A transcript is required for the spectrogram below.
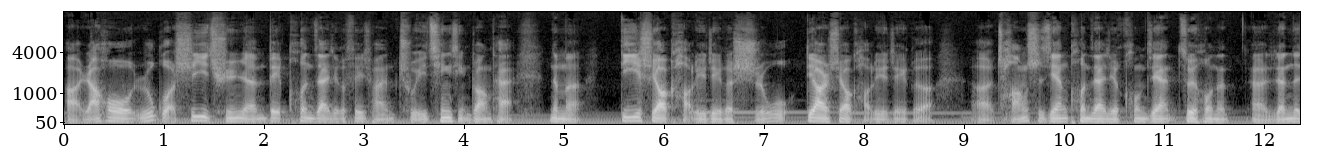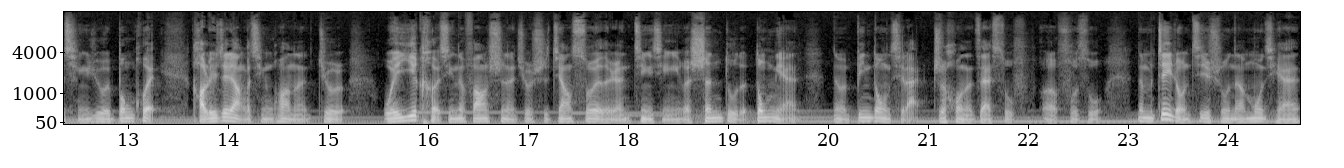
啊。然后，如果是一群人被困在这个飞船处于清醒状态，那么第一是要考虑这个食物，第二是要考虑这个呃长时间困在这个空间，最后呢呃人的情绪会崩溃。考虑这两个情况呢，就唯一可行的方式呢，就是将所有的人进行一个深度的冬眠，那么冰冻起来之后呢再复呃复苏。那么这种技术呢目前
